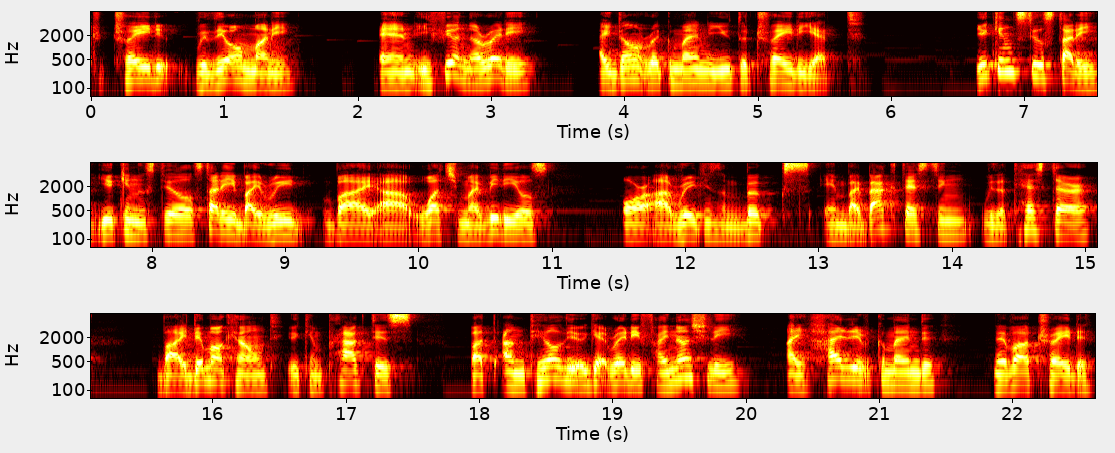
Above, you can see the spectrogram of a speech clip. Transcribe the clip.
to trade with your own money. And if you're not ready, I don't recommend you to trade yet. You can still study. You can still study by read by uh, watching my videos or uh, reading some books and by backtesting with a tester, by demo account, you can practice. But until you get ready financially, I highly recommend never trade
